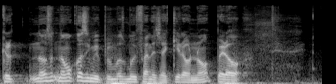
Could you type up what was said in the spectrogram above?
creo- no, no me acuerdo si mi primo es muy fan de Shakira o no, pero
